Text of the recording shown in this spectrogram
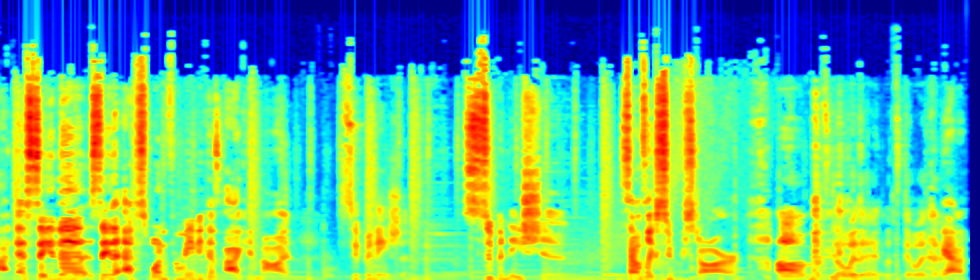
I, I- say the say the S one for me because I cannot. Supination. Supination. Sounds like superstar. Um, Let's go with it. Let's go with it. yeah,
